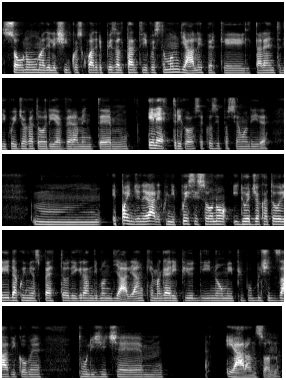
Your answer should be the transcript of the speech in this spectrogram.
sono una delle cinque squadre più esaltanti di questo mondiale perché il talento di quei giocatori è veramente mh, elettrico, se così possiamo dire. Mm, e poi in generale, quindi questi sono i due giocatori da cui mi aspetto dei grandi mondiali, anche magari più di nomi più pubblicizzati come Pulisic e, mm, e Aronson.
